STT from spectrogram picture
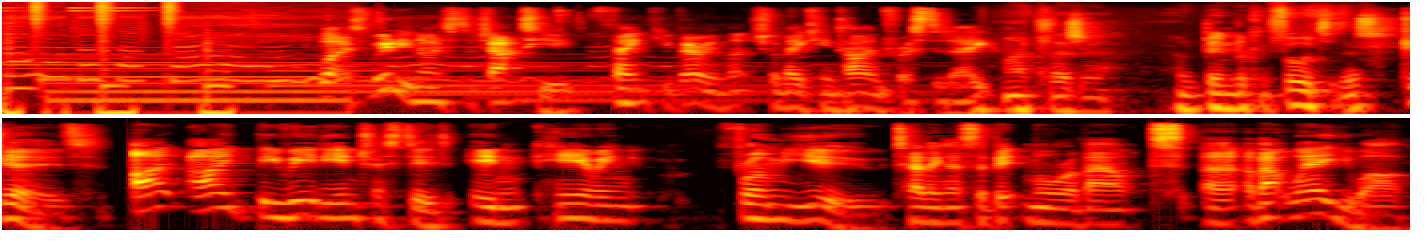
Well, it's really nice to chat to you. Thank you very much for making time for us today. My pleasure. I've been looking forward to this. Good. I, I'd be really interested in hearing from you, telling us a bit more about uh, about where you are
